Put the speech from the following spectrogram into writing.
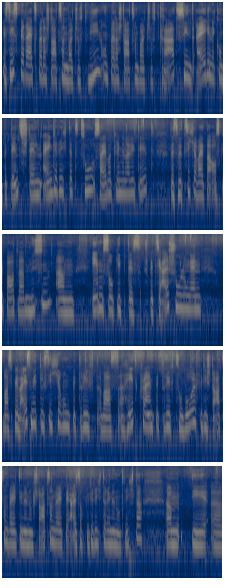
Es ist bereits bei der Staatsanwaltschaft Wien und bei der Staatsanwaltschaft Graz sind eigene Kompetenzstellen eingerichtet zu Cyberkriminalität. Das wird sicher weiter ausgebaut werden müssen. Ähm, ebenso gibt es Spezialschulungen, was Beweismittelsicherung betrifft, was Hate Crime betrifft, sowohl für die Staatsanwältinnen und Staatsanwälte als auch für die Richterinnen und Richter. Ähm, die äh,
